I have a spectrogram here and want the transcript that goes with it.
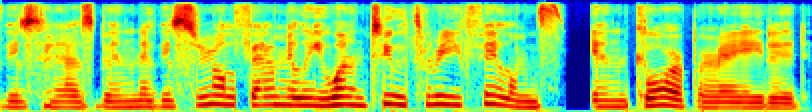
This has been the Searle Family 123 Films, Incorporated.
